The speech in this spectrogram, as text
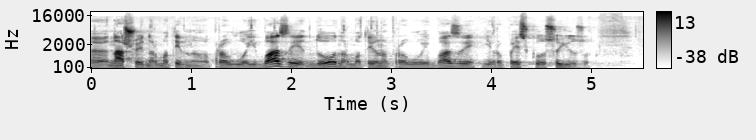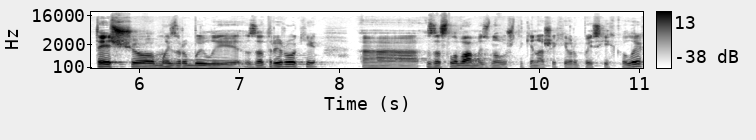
е, нашої нормативно-правової бази до нормативно-правової бази Європейського Союзу. Те, що ми зробили за три роки, е, за словами знову ж таки наших європейських колег,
